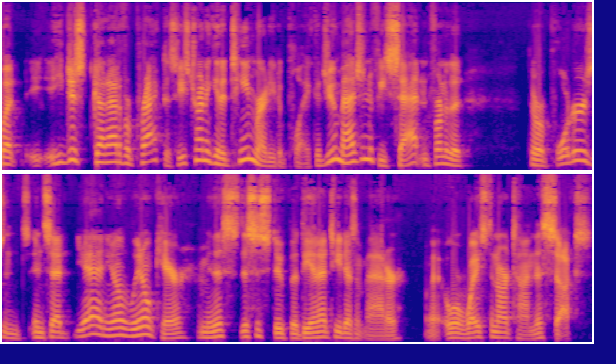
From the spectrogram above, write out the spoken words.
But he just got out of a practice. He's trying to get a team ready to play. Could you imagine if he sat in front of the, the reporters and, and said, Yeah, you know, we don't care. I mean, this this is stupid. The NIT doesn't matter. We're wasting our time. This sucks.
